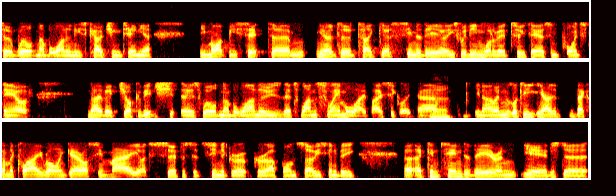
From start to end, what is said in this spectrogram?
to world number one in his coaching tenure. He might be set, um, you know, to take a Sinner there. He's within, what, about 2,000 points now of Novak Djokovic is world number one, who's that's one slam away basically. Um, yeah. You know, and look, he, you know, back on the clay, Roland Garros in May. It's a surface that Sinner grew, grew up on, so he's going to be a, contender there, and yeah, just a,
